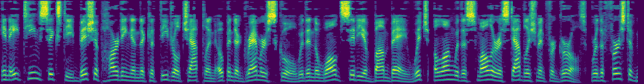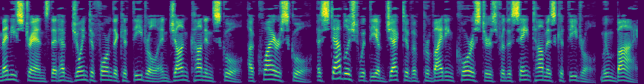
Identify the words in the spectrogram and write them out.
In 1860 Bishop Harding and the cathedral chaplain opened a grammar school within the walled city of Bombay which, along with a smaller establishment for girls, were the first of many strands that have joined to form the Cathedral and John Connon School, a choir school, established with the objective of providing choristers for the St. Thomas Cathedral, Mumbai.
